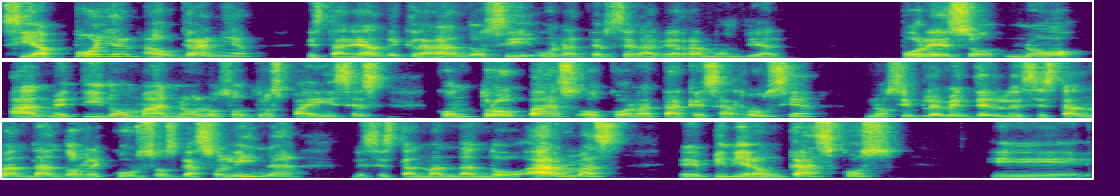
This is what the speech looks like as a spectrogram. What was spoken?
si apoyan a Ucrania, estarían declarando, sí, una tercera guerra mundial. Por eso no han metido mano los otros países con tropas o con ataques a Rusia, no, simplemente les están mandando recursos, gasolina, les están mandando armas, eh, pidieron cascos, y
